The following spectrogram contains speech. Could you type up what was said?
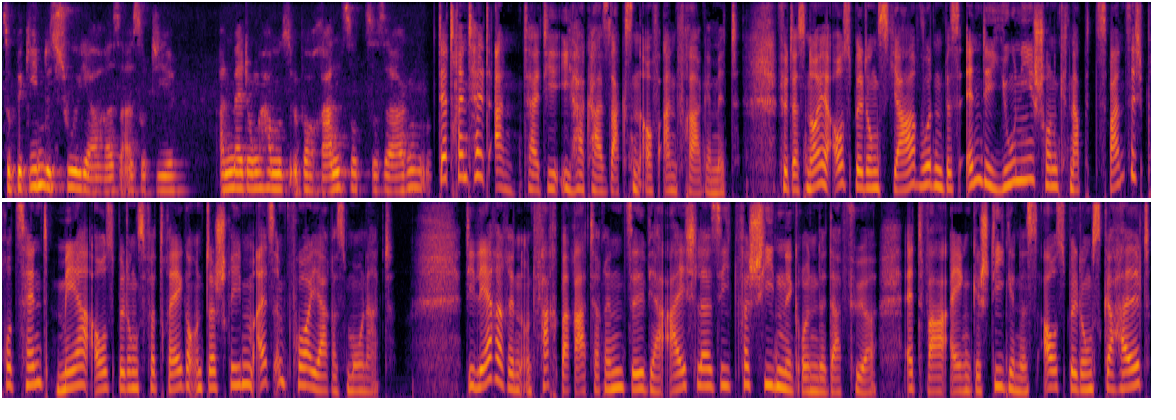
zu Beginn des Schuljahres. Also die Anmeldungen haben uns überrannt sozusagen. Der Trend hält an, teilt die IHK Sachsen auf Anfrage mit. Für das neue Ausbildungsjahr wurden bis Ende Juni schon knapp 20 Prozent mehr Ausbildungsverträge unterschrieben als im Vorjahresmonat. Die Lehrerin und Fachberaterin Silvia Eichler sieht verschiedene Gründe dafür, etwa ein gestiegenes Ausbildungsgehalt,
